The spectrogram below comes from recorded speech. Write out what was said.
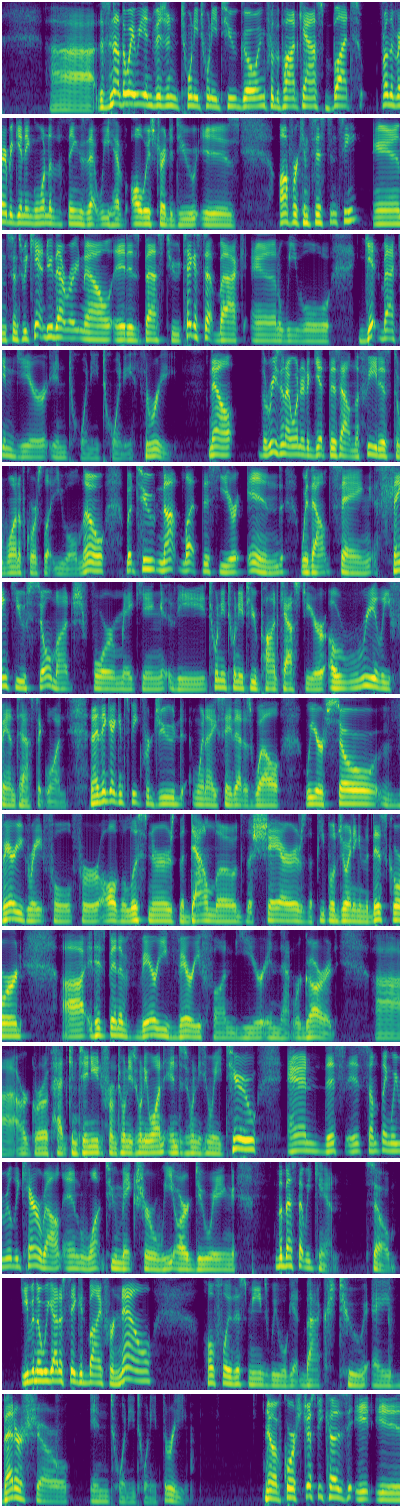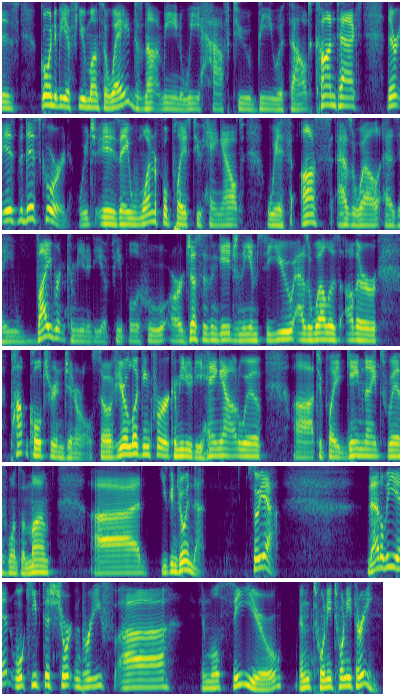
Uh, this is not the way we envisioned 2022 going for the podcast, but from the very beginning, one of the things that we have always tried to do is offer consistency. And since we can't do that right now, it is best to take a step back and we will get back in gear in 2023. Now, the reason I wanted to get this out in the feed is to one, of course, let you all know, but to not let this year end without saying thank you so much for making the 2022 podcast year a really fantastic one. And I think I can speak for Jude when I say that as well. We are so very grateful for all the listeners, the downloads, the shares, the people joining in the Discord. Uh, it has been a very, very fun year in that regard. Uh, our growth had continued from 2021 into 2022, and this is something we really care about and want to make sure we are doing the best that we can. So, even though we got to say goodbye for now, hopefully this means we will get back to a better show in 2023. Now, of course, just because it is going to be a few months away does not mean we have to be without contact. There is the Discord, which is a wonderful place to hang out with us, as well as a vibrant community of people who are just as engaged in the MCU as well as other pop culture in general. So, if you're looking for a community to hang out with, uh, to play game nights with once a month, uh, you can join that. So, yeah, that'll be it. We'll keep this short and brief. Uh, and we'll see you in 2023.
